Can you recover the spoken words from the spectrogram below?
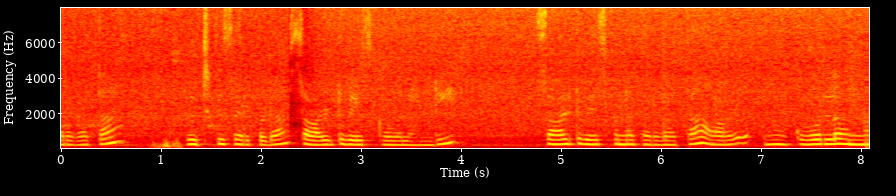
తర్వాత రుచికి సరిపడా సాల్ట్ వేసుకోవాలండి. సాల్ట్ వేసుకున్న తర్వాత కూరలో ఉన్న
